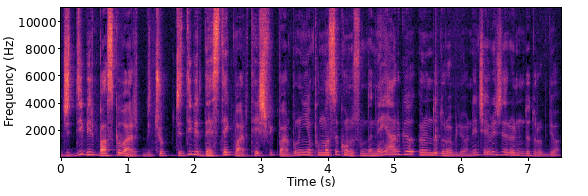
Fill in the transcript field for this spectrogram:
ciddi bir baskı var. Bir, çok ciddi bir destek var, teşvik var. Bunun yapılması konusunda ne yargı önünde durabiliyor, ne çevreciler önünde durabiliyor.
